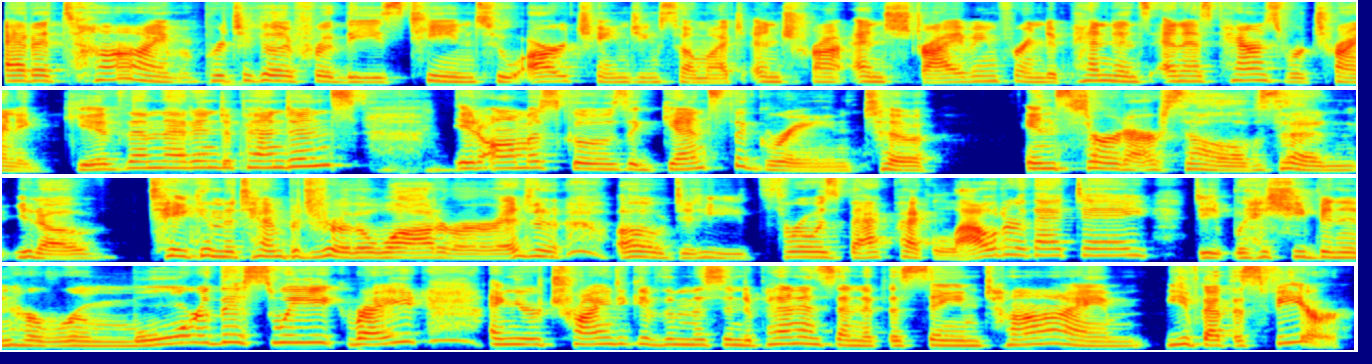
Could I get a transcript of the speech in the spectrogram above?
at a time, particularly for these teens who are changing so much and try and striving for independence, and as parents, we're trying to give them that independence, mm-hmm. it almost goes against the grain to insert ourselves and, you know, taking the temperature of the water and oh did he throw his backpack louder that day? Did, has she been in her room more this week? Right? And you're trying to give them this independence and at the same time you've got this fear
